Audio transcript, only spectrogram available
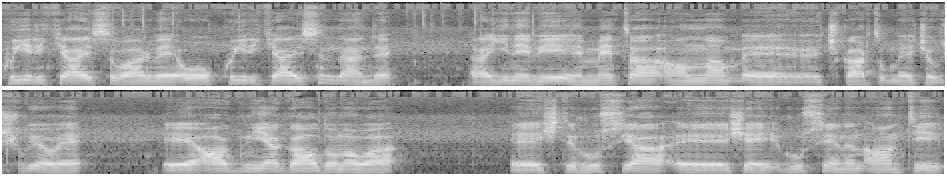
queer hikayesi var ve o queer hikayesinden de e, yine bir meta anlam e, çıkartılmaya çalışılıyor ve e, Agnia Galdonova e, işte Rusya e, şey Rusya'nın anti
